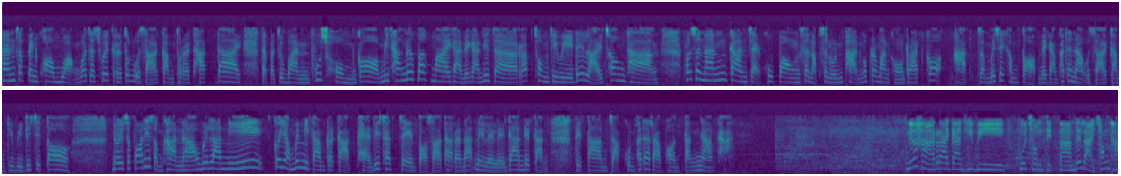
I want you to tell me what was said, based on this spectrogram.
นั้นจะเป็นความหวังว่าจะช่วยกระตุ้นอุตสาหกรรมโทรทัศน์ได้ แต่ปัจจุบันผู้ชมก็มีทางเลือกมากมายค่ะ ในการที่จะรับชมทีวีได้หลายช่องทาง เพราะฉะนั้นการแจกคูปองสนับสนุนผ่านงบประมาณของรัฐก็อาจจะไม่ใช่คำตอบในการพัฒนาอุตสาหกรรมทีวีดิจิตอล โดยเฉพาะที่สำคัญนะคะเวลานี้ก็ยังไม่มีการประกาศแผนที่ชัดเจนต่อสาธารณะในหลาย ๆ ด้านด้วยกันติดตามจากคุณพัทราพรตั้นงามค่ะ เนื้อหารายการทีวี ผู้ชมติดตามได้หลายช่องท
